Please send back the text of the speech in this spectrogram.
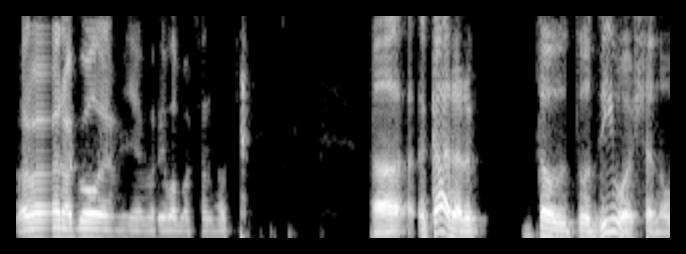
ar vairāk goliem viņiem arī labāk sanāca. Kā ar tev, to dzīvošanu?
